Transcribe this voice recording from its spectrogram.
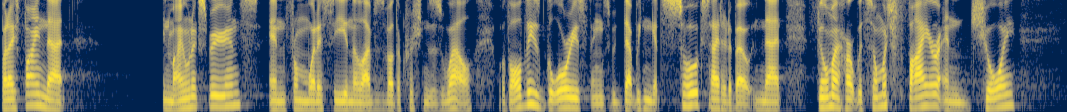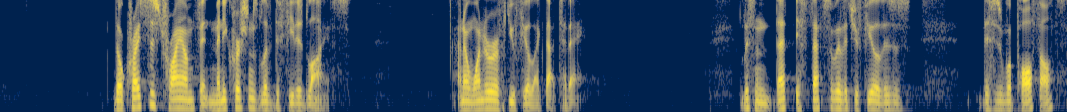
But I find that in my own experience and from what I see in the lives of other Christians as well, with all these glorious things that we can get so excited about and that fill my heart with so much fire and joy, though Christ is triumphant, many Christians live defeated lives. And I wonder if you feel like that today. Listen, that, if that's the way that you feel, this is, this is what Paul felt.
